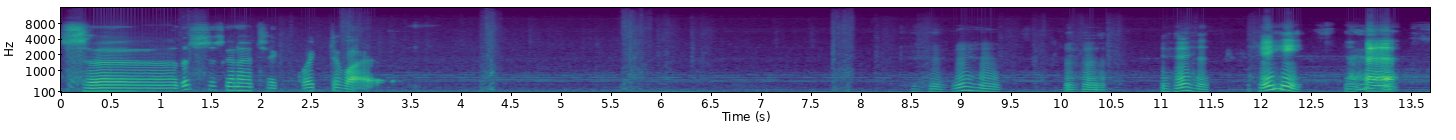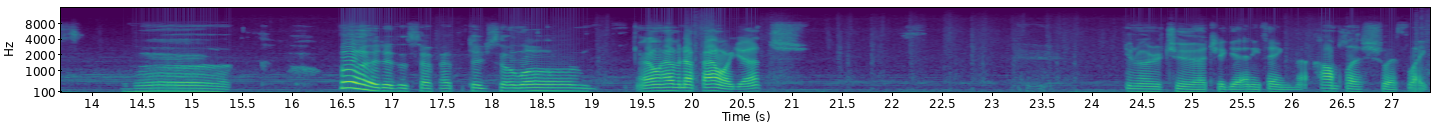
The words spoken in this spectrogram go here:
So this is gonna take quite a while. Uh-huh. Why does this stuff have to take so long? I don't have enough power yet. In order to actually get anything accomplished with, like...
